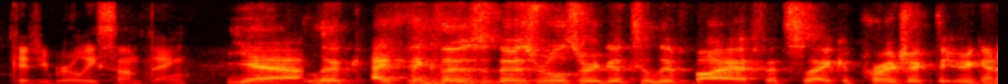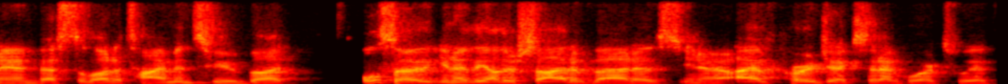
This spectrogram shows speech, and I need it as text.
because you release something. Yeah. Look i think those those rules are good to live by if it's like a project that you're going to invest a lot of time into. But also you know the other side of that is you know i have projects that i've worked with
